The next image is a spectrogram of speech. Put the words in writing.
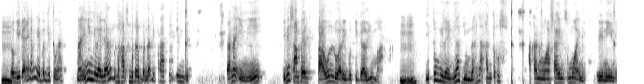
Hmm. Logikanya kan kayak begitu kan. Nah ini milenial harus benar-benar diperhatiin gitu. Karena ini ini sampai tahun 2035 -hmm. itu milenial jumlahnya akan terus akan menguasain semua ini lini ini.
